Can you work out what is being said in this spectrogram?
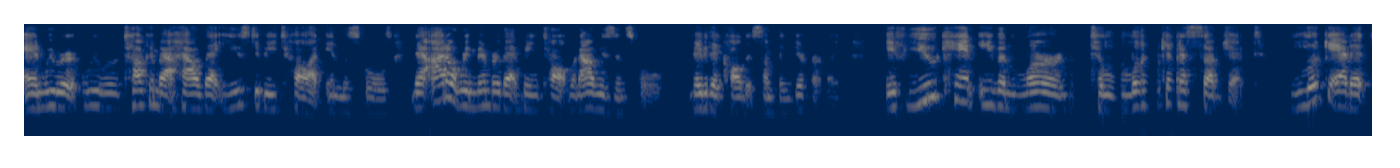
And we were we were talking about how that used to be taught in the schools. Now I don't remember that being taught when I was in school. Maybe they called it something differently. If you can't even learn to look at a subject, look at it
